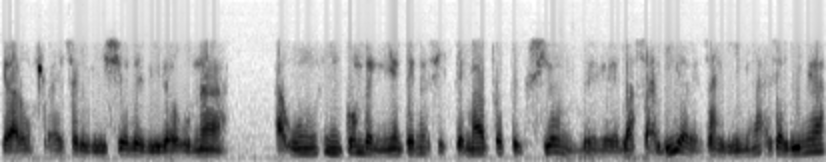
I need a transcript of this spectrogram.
quedaron fuera de servicio debido a una a un inconveniente en el sistema de protección de la salida de esas líneas. Esas líneas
